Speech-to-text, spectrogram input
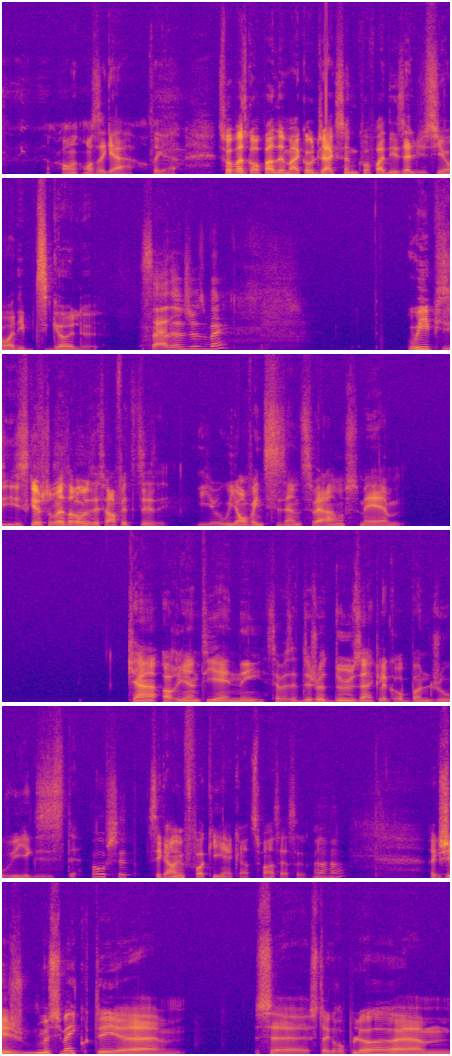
on on s'égare, on s'égare. C'est pas parce qu'on parle de Michael Jackson qu'il faut faire des allusions à des petits gars, là. Ça donne juste bien? Oui, puis ce que je trouvais drôle, c'est en fait, oui, ils ont 26 ans de différence, mais euh, quand Orianty est né, ça faisait déjà deux ans que le groupe Bon Jovi existait. Oh shit. C'est quand même fucké hein, quand tu penses à ça. Uh-huh. Fait que je me suis mis à écouter euh, ce, ce groupe-là. euh,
